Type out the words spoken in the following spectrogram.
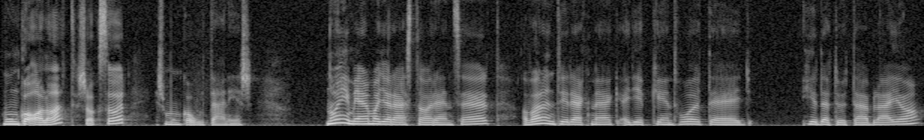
munka alatt sokszor, és munka után is. Noémi elmagyarázta a rendszert, a volunteereknek egyébként volt egy hirdető táblája,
